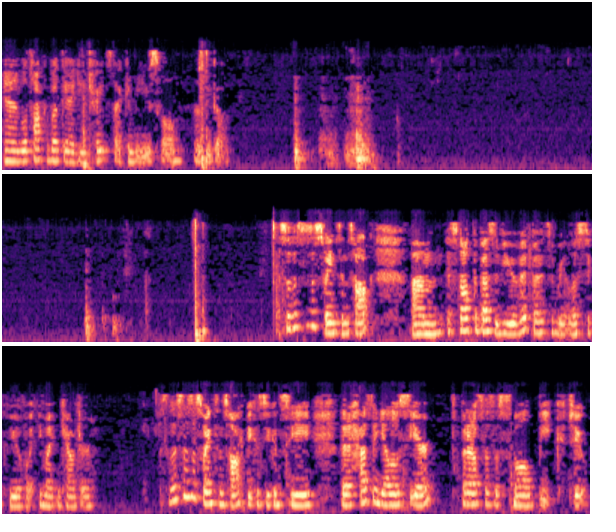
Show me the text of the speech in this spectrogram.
and we'll talk about the ID traits that can be useful as we go. So this is a Swainson's hawk. Um, it's not the best view of it, but it's a realistic view of what you might encounter. So this is a Swainson's hawk because you can see that it has a yellow cere, but it also has a small beak too,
